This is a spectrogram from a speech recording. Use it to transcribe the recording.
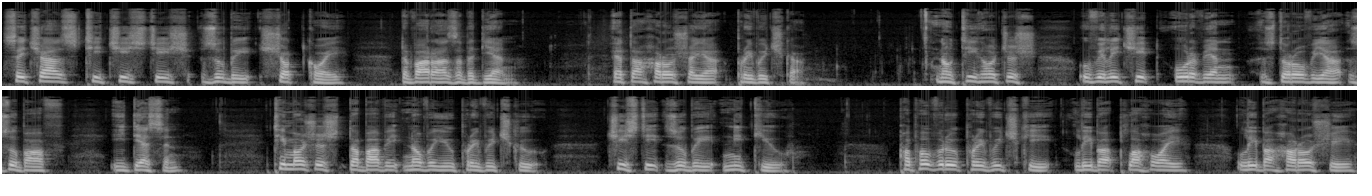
Сейчас ты чистишь зубы щеткой два раза в день. Это хорошая привычка. Но ты хочешь увеличить уровень здоровья зубов и десен. Ты можешь добавить новую привычку – чистить зубы нитью. По поводу привычки либо плохой, либо хороший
